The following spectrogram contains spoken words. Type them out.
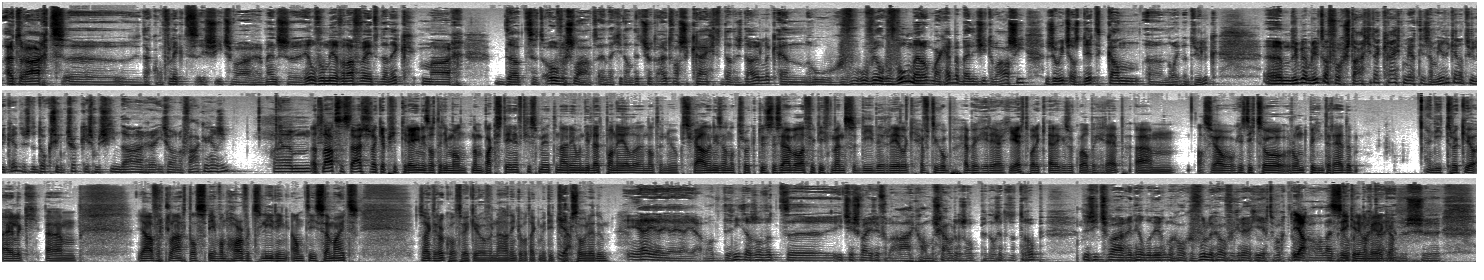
Uiteraard, uh, dat conflict is iets waar mensen heel veel meer van af weten dan ik. Maar dat het overslaat en dat je dan dit soort uitwassen krijgt, dat is duidelijk. En hoe, hoeveel gevoel men ook mag hebben bij die situatie, zoiets als dit kan uh, nooit natuurlijk. Um, dus ik ben benieuwd wat voor staartje dat krijgt. Maar het is Amerika natuurlijk, hè? dus de doxing truck is misschien daar uh, iets waar we nog vaker gaan zien. Um, het laatste stage dat ik heb gekregen is dat er iemand een baksteen heeft gesmeten naar een van die ledpanelen en dat er nu ook schade is aan de truck. Dus er zijn wel effectief mensen die er redelijk heftig op hebben gereageerd, wat ik ergens ook wel begrijp. Um, als jouw gezicht zo rond begint te rijden en die truck je eigenlijk um, ja, verklaart als een van Harvard's leading anti-Semites, zou ik er ook wel twee keer over nadenken wat ik met die truck zou willen doen. Ja, ja, ja, ja, ja. Want het is niet alsof het uh, iets is waar je zegt van, ah, ik haal mijn schouders op en dan zit het erop. Dus iets waar in heel de wereld nogal gevoelig over gereageerd wordt. Door ja, allerlei zeker in Amerika. Dus uh,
